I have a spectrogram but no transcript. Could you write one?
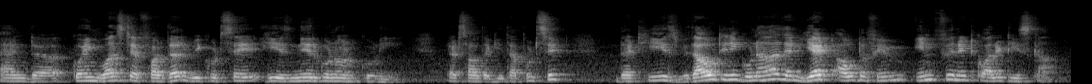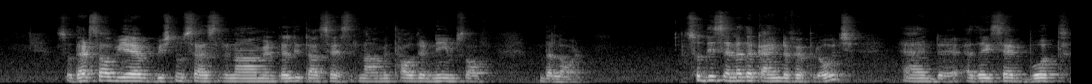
and uh, going one step further, we could say he is Nirguna Guni. That's how the Gita puts it, that he is without any gunas and yet out of him infinite qualities come. So that's how we have Vishnu Sahasranam and Lalita Sahasranam, a thousand names of the Lord. So this is another kind of approach, and uh, as I said, both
